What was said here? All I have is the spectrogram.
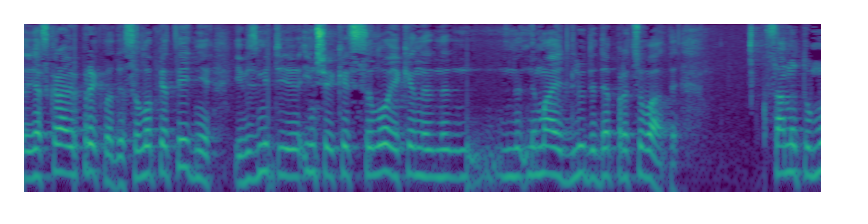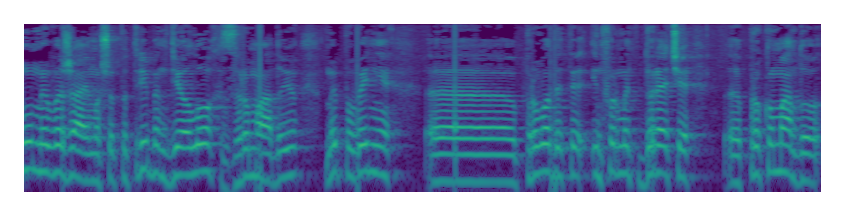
яскраві приклади. Село П'ятидні і візьміть е, інше якесь село, яке не, не, не мають люди де працювати. Саме тому ми вважаємо, що потрібен діалог з громадою. Ми повинні е, проводити інформацію. До речі, е, про команду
